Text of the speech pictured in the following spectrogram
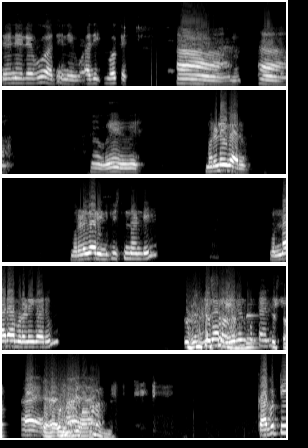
లేనే లేవు అదే నీవు అది ఓకే. ఆ ఆ వే- వే- మురళి గారు. మురళి గారు వినిపిస్తుందండి? ఉన్నారా మురళి గారు? మురళి గారు లేరు అనుకుంటాను ఆ, ఆ, ఆ. కాబట్టి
